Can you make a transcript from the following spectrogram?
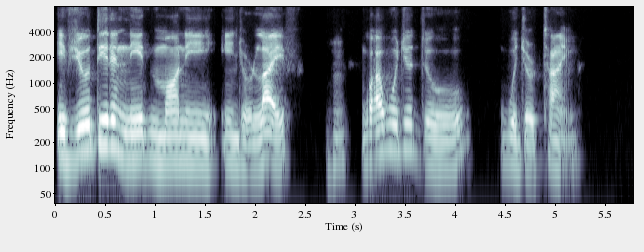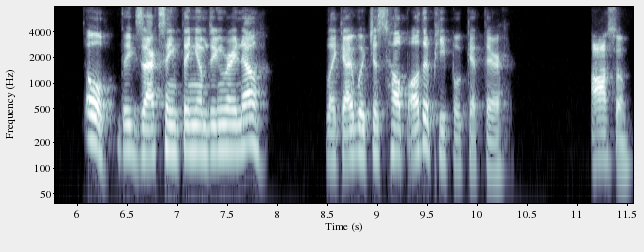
If you didn't need money in your life, mm-hmm. what would you do with your time? Oh, the exact same thing I'm doing right now. Like I would just help other people get there. Awesome.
